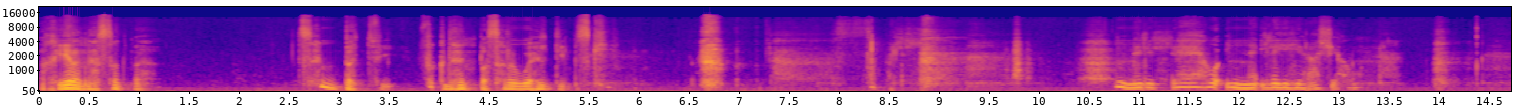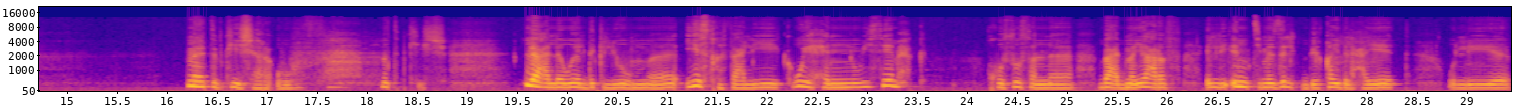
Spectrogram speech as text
أخيرا الصدمة تسبت في فقدان بصر والدي المسكين صبر لله إنا لله وإنا إليه راجعون. ما تبكيش يا رؤوف ما تبكيش. لعل والدك اليوم يسخف عليك ويحن ويسامحك خصوصا بعد ما يعرف اللي أنت ما زلت بقيد الحياة واللي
